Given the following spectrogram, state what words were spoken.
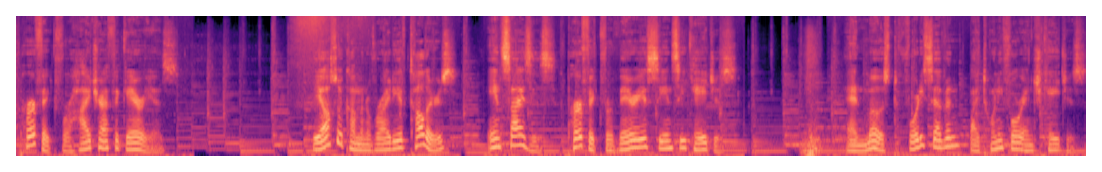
Perfect for high traffic areas. They also come in a variety of colors and sizes, perfect for various CNC cages, and most 47 by 24 inch cages.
